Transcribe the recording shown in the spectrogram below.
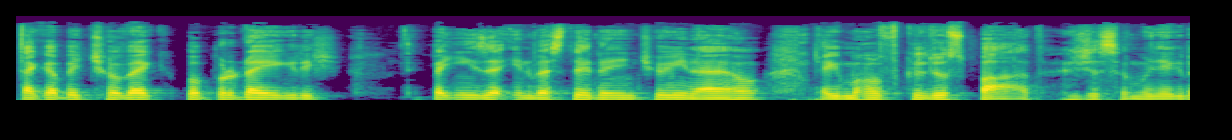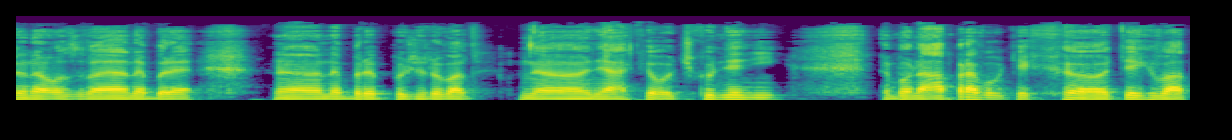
tak aby člověk po prodeji, když ty peníze investuje do něčeho jiného, tak mohl v klidu spát, že se mu někdo neozve a nebude, uh, nebude požadovat uh, nějaké odškodnění nebo nápravu těch, těch vad.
